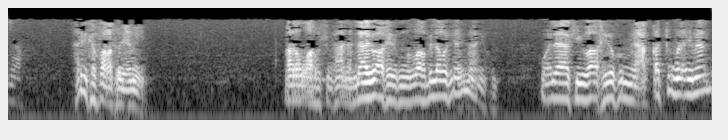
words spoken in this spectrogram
نعم. هذه كفارة اليمين. قال الله سبحانه لا يؤاخذكم الله باللغو في أيمانكم ولكن يؤاخذكم من عقدتم الأيمان.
